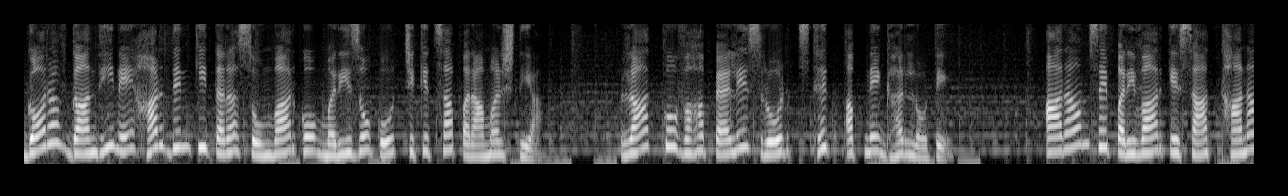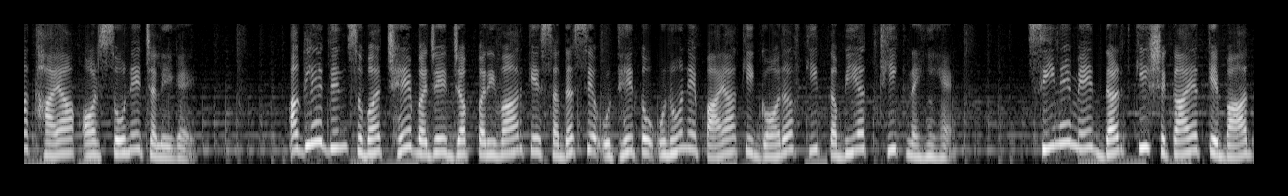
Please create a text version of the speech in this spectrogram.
गौरव गांधी ने हर दिन की तरह सोमवार को मरीजों को चिकित्सा परामर्श दिया। रात को वह पैलेस रोड स्थित अपने घर लौटे। आराम से परिवार के साथ खाना खाया और सोने चले गए। अगले दिन सुबह छह बजे जब परिवार के सदस्य उठे तो उन्होंने पाया कि गौरव की तबीयत ठीक नहीं है। सीने में दर्द की शिकायत के बाद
